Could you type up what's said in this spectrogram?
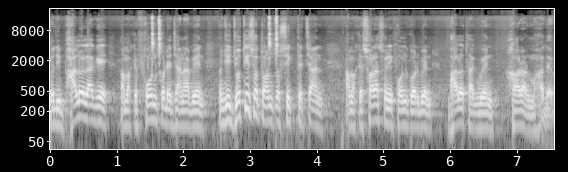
যদি ভালো লাগে আমাকে ফোন করে জানাবেন। যদি জ্যোতিষ তন্ত্র শিখতে চান, আমাকে সরাসরি ফোন করবেন। ভালো থাকবেন হরর মহাদেব।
